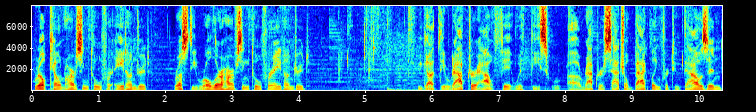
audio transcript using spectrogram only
Grill Count Harvesting Tool for 800. Rusty Roller Harvesting Tool for 800. We got the Raptor outfit with the uh, Raptor Satchel Backbling for 2000.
